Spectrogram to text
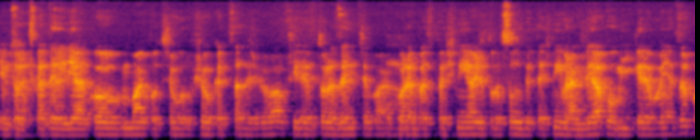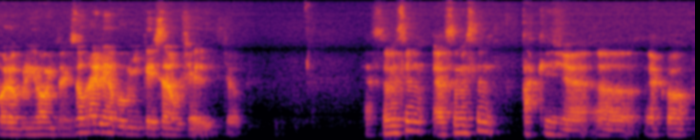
Tím, co dneska ty lidi jako mají potřebu do všeho kecat, že jo, a přijde to lezení třeba jako Hmm. nebezpečný a že to jsou zbytečný vraždy a pomníky nebo něco podobného. Oni to jsou vraždy a pomníky, když se naučí líst, jo. Já si myslím, já si myslím taky, že uh, jako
